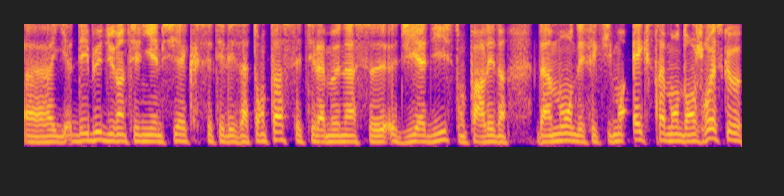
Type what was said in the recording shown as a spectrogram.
Euh, Début du 21e siècle, c'était les attentats, c'était la menace djihadiste, on parlait d'un monde effectivement extrêmement dangereux. Est-ce que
